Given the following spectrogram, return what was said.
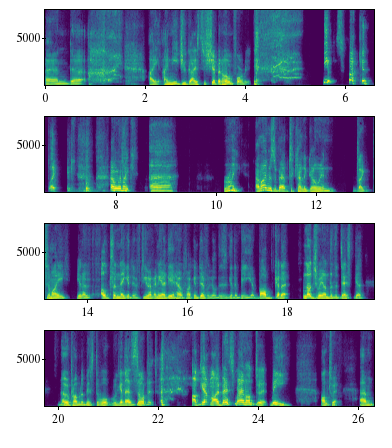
and uh, I, I need you guys to ship it home for me. he was fucking like, and we were like, uh, right. And I was about to kind of go in like to my, you know, ultra negative. Do you have any idea how fucking difficult this is going to be? And Bob kind of nudged me under the desk and go, no problem, Mr. Walk. We'll get that sorted. I'll get my best man onto it, me onto it. Um,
